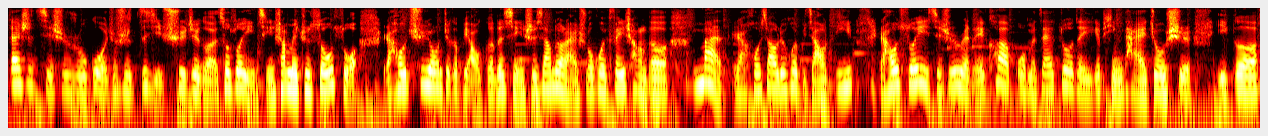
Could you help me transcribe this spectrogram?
但是其实如果就是自己去这个搜索引擎上面去搜索，然后去用这个表格的形式，相对来说会非常的慢，然后效率会比较低。然后所以其实 Relay Club 我们在做的一个平台就是一个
